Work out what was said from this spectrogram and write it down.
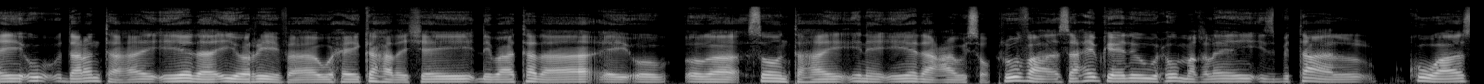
ay u daran tahay iyada iyo riifa waxay ka hadashay dhibaatada ay ogasoon tahay inay iyada caawiso. Ruufa saaxiibkeedu wuxuu maqlay isbitaal kuwaas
